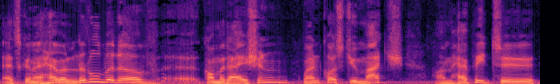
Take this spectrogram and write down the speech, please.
that's going to have a little bit of uh, accommodation, won't cost you much. I'm happy to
